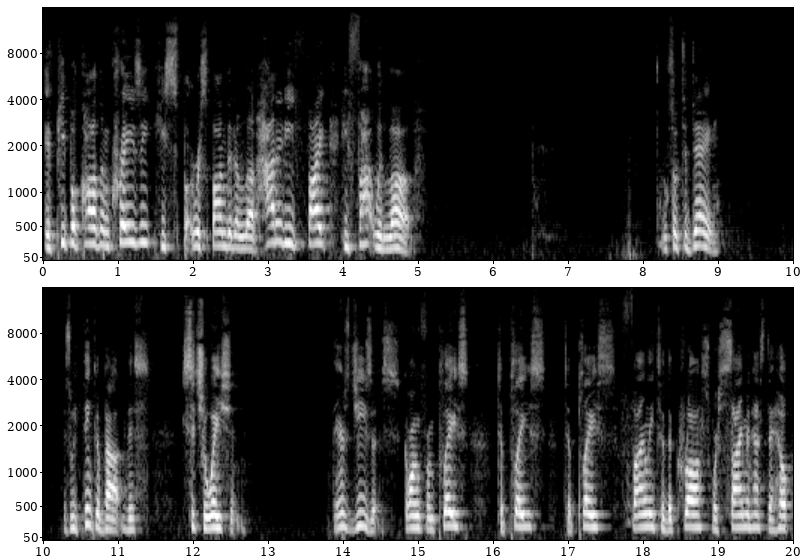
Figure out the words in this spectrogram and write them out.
If people called him crazy, he sp- responded in love. How did he fight? He fought with love. And so today, as we think about this situation, there's Jesus going from place to place to place, finally to the cross where Simon has to help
